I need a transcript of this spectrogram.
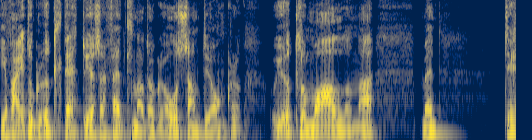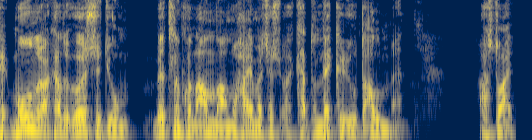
Jeg vet jo ull dette, og jeg sa fettelna, og jeg er åsamt i omkron, og i utlom malene, men det er måneder at du øser jo om mittlen kon annan och hemma kyrkan kan du läcker ut allmän. Alltså att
